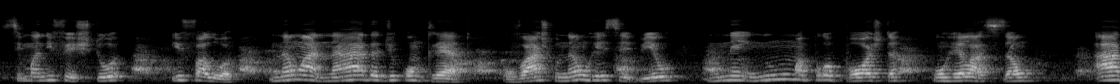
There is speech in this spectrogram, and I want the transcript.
se manifestou e falou: não há nada de concreto. O Vasco não recebeu nenhuma proposta com relação a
